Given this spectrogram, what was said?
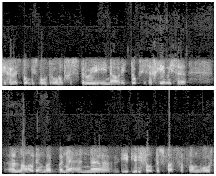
sigaretstompies word rondgestrooi en daardie toksiese chemiese uh, lading wat binne in uh die deur die filters vasgevang word,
